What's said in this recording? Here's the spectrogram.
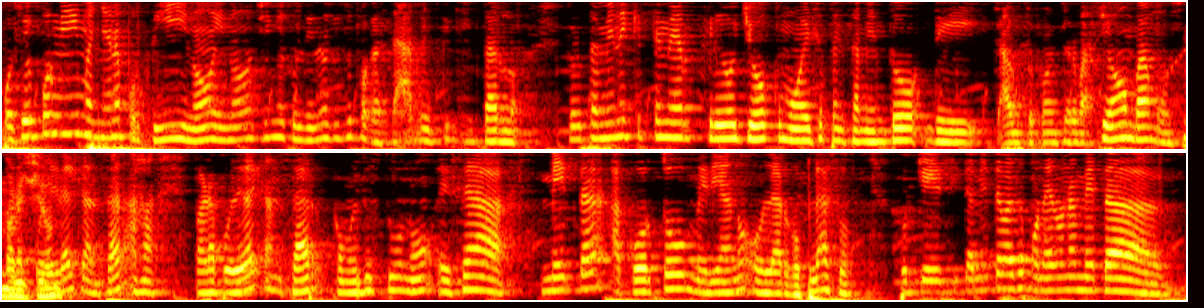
pues hoy por mí, mañana por ti, ¿no? Y no, chingas, el dinero se hace para gastarlo, hay que disfrutarlo. Pero también hay que tener, creo yo, como ese pensamiento de autoconservación, vamos, para poder alcanzar, ajá, para poder alcanzar, como dices tú, ¿no? Esa meta a corto, mediano o largo plazo. Porque si también te vas a poner una meta,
